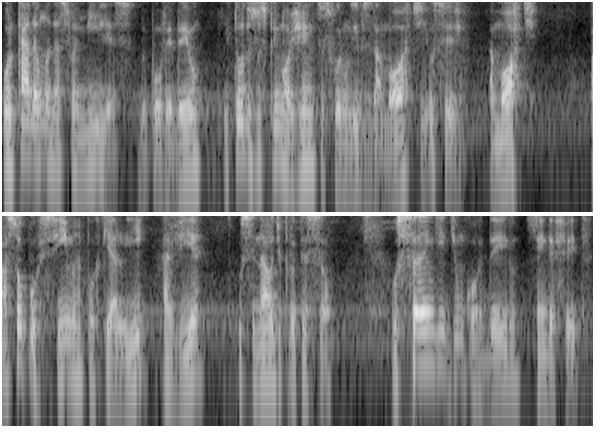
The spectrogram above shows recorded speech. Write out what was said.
por cada uma das famílias do povo hebreu, e todos os primogênitos foram livres da morte, ou seja, a morte passou por cima porque ali havia o sinal de proteção. O sangue de um cordeiro sem defeito.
